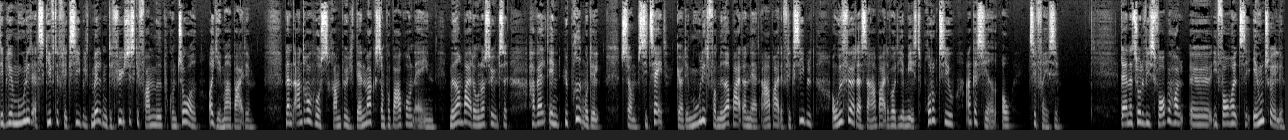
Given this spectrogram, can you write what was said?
Det bliver muligt at skifte fleksibelt mellem det fysiske fremmøde på kontoret og hjemmearbejde. Blandt andre hos Rambøl Danmark, som på baggrund af en medarbejderundersøgelse har valgt en hybridmodel, som citat gør det muligt for medarbejderne at arbejde fleksibelt og udføre deres arbejde, hvor de er mest produktive, engagerede og tilfredse. Der er naturligvis forbehold øh, i forhold til eventuelle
